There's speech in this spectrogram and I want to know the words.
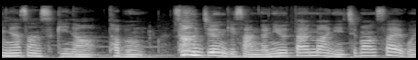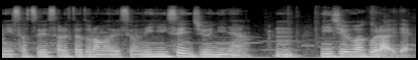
皆さん好きな多分ソン・ジュンギさんが入隊前に一番最後に撮影されたドラマですよね。2012年うん、20話ぐらいで。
